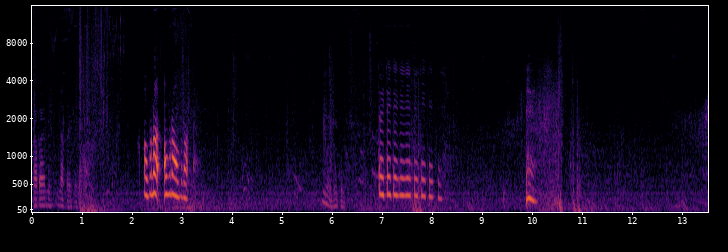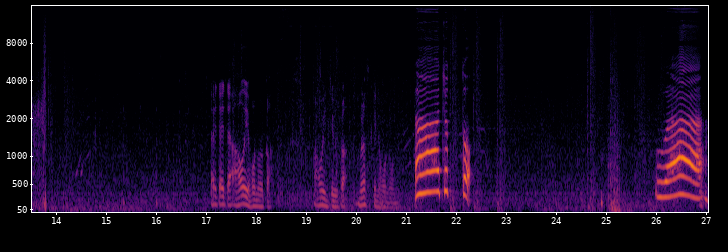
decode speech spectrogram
高台にすんなかいけど危ない危ない危ない。今どこ痛い痛い痛い痛い痛い痛い痛い。痛いだいたいたい。青い炎か。青いっていうか紫の炎。あーちょっとうわー。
